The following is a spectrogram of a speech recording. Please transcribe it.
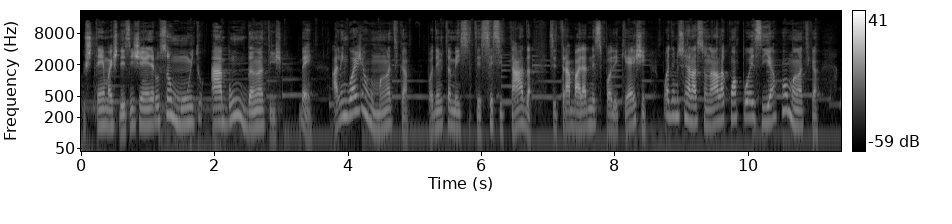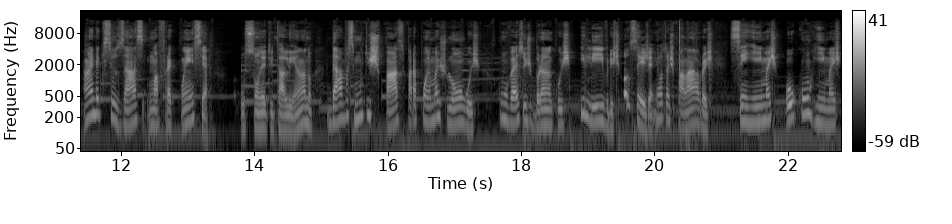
os temas desse gênero são muito abundantes. Bem, a linguagem romântica podemos também ser citada, se trabalhada nesse podcast, podemos relacioná-la com a poesia romântica, ainda que se usasse uma frequência o soneto italiano, dava-se muito espaço para poemas longos, com versos brancos e livres, ou seja, em outras palavras, sem rimas ou com rimas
